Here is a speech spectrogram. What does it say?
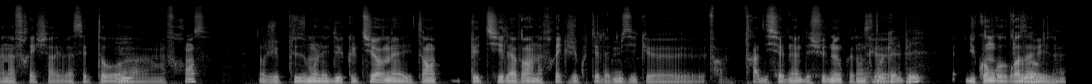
en Afrique, je suis arrivé assez tôt Mm. en France. Donc, j'ai plus ou moins les deux cultures, mais étant petit là-bas en Afrique, j'écoutais de la musique traditionnelle de chez nous. quoi. Donc, dans quel pays? du Congo, Brazzaville. Congo, ouais.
